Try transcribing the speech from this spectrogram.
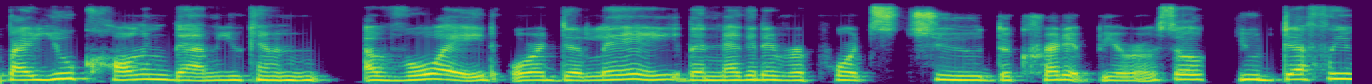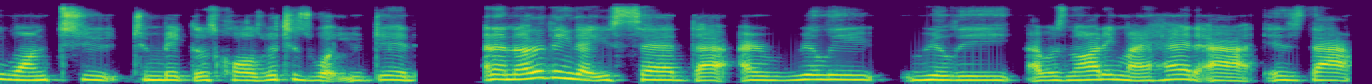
by you calling them, you can avoid or delay the negative reports to the credit bureau. So you definitely want to, to make those calls, which is what you did. And another thing that you said that I really, really, I was nodding my head at is that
